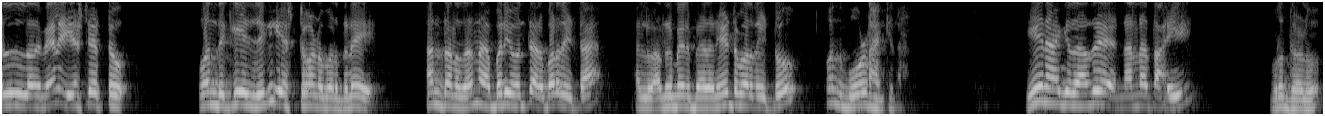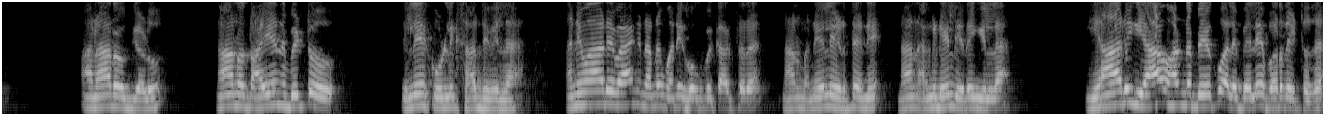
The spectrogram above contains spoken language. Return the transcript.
ಎಲ್ಲದ ಮೇಲೆ ಎಷ್ಟೆಷ್ಟು ಒಂದು ಕೆ ಜಿಗೆ ಎಷ್ಟು ಹಣ ಬರ್ತದೆ ಅಂತ ಅನ್ನೋದನ್ನು ಬರೆಯುವಂತೆ ಅಲ್ಲಿ ಬರೆದಿಟ್ಟ. ಅಲ್ಲಿ ಅದ್ರ ಮೇಲೆ ಬೇರೆ ರೇಟ್ ಬರೆದಿಟ್ಟು ಒಂದು ಬೋರ್ಡ್ ಹಾಕಿದ. ಏನು ಹಾಕಿದ ಅಂದರೆ ನನ್ನ ತಾಯಿ ವೃದ್ಧಳು, ಅನಾರೋಗ್ಯಳು, ನಾನು ತಾಯಿಯನ್ನು ಬಿಟ್ಟು ಇಲ್ಲೇ ಕೊಡ್ಲಿಕ್ಕೆ ಸಾಧ್ಯವಿಲ್ಲ. ಅನಿವಾರ್ಯವಾಗಿ ನನಗೆ ಮನೆಗೆ ಹೋಗ್ಬೇಕಾಗ್ತದೆ. ನಾನು ಮನೆಯಲ್ಲೇ ಇರ್ತೇನೆ. ನಾನು ಅಂಗಡಿಯಲ್ಲಿ ಇರೋಂಗಿಲ್ಲ. ಯಾರಿಗೆ ಯಾವ ಹಣ್ಣು ಬೇಕು ಅಲ್ಲಿ ಬೆಲೆ ಬರೆದಿಟ್ಟದೆ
